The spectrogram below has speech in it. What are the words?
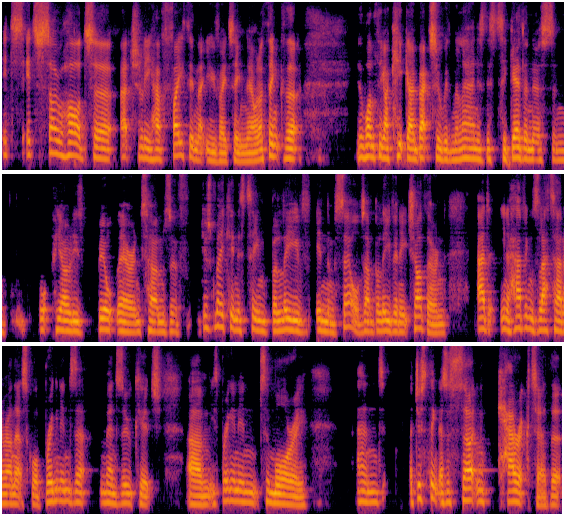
it's it's so hard to actually have faith in that Juve team now. And I think that the one thing I keep going back to with Milan is this togetherness and what Pioli's built there in terms of just making this team believe in themselves and believe in each other and add, you know, having Zlatan around that squad, bringing in Z- Mandzukic, um, he's bringing in Tomori, and I just think there's a certain character that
